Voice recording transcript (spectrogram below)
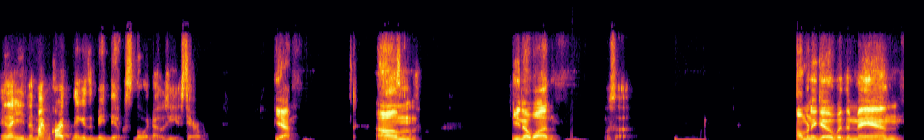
And like, the Mike McCarthy thing is a big deal because Lord knows he is terrible. Yeah. Um, you know what? What's up? I'm gonna go with the man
